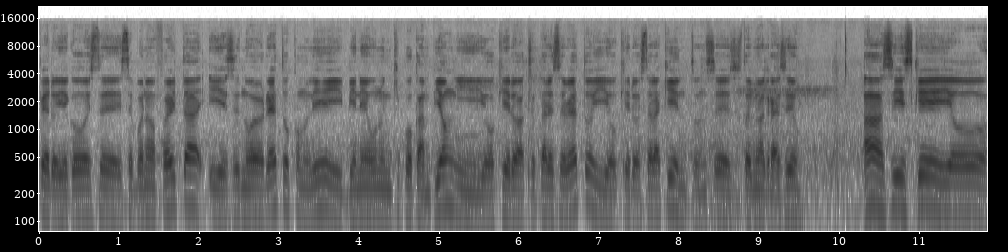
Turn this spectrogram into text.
pero llegó este, esta buena oferta y ese nuevo reto, como le dije, y viene un equipo campeón y yo quiero aceptar ese reto y yo quiero estar aquí, entonces estoy muy agradecido. Ah, sí, es que yo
